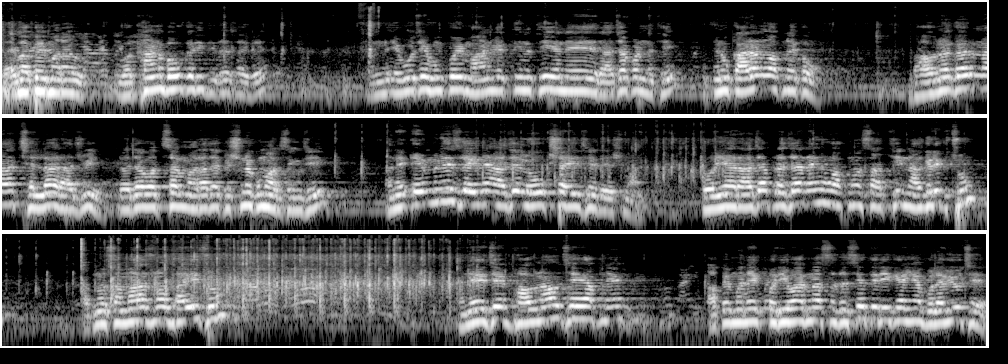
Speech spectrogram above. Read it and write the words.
સાહેબ, આપે મારા વખાણ બહુ કરી દીધા સાહેબે. અને એવું છે હું કોઈ મહાન વ્યક્તિ નથી અને રાજા પણ નથી, એનું કારણ હું આપને કહું. ભાવનગરના છેલ્લા રાજવી પ્રજાવત્સલ મહારાજા કૃષ્ણકુમારસિંહજી અને એમને જ લઈને આજે લોકશાહી છે દેશમાં. તો અહીંયા રાજા પ્રજા નહીં, હું આપનો સાથી નાગરિક છું, આપનો સમાજનો ભાઈ છું. અને જે ભાવનાઓ છે આપને આપે મને એક પરિવારના સદસ્ય તરીકે અહીંયા બોલાવ્યું છે.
